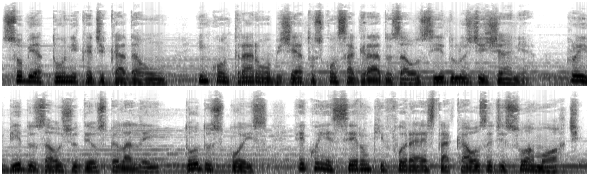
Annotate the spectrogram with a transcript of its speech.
sob a túnica de cada um, encontraram objetos consagrados aos ídolos de Jânia, proibidos aos judeus pela lei, todos, pois, reconheceram que fora esta a causa de sua morte,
